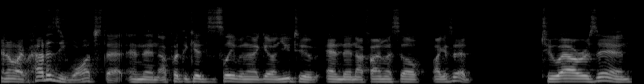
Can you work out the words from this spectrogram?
And I'm like, how does he watch that? And then I put the kids to sleep, and then I get on YouTube, and then I find myself, like I said, two hours in,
